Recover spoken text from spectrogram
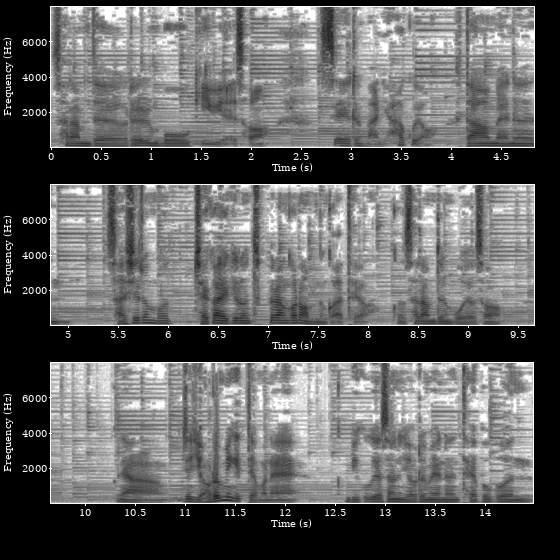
사람들을 모으기 위해서 세일을 많이 하고요. 그 다음에는 사실은 뭐 제가 알기로는 특별한 건 없는 것 같아요. 그 사람들 모여서 그냥 이제 여름이기 때문에 미국에서는 여름에는 대부분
